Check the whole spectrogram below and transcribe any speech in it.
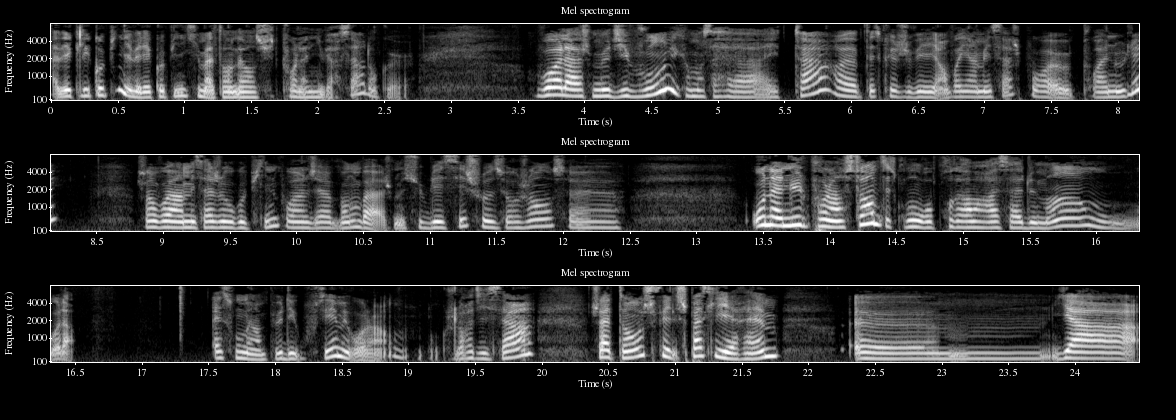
avec les copines. Il y avait les copines qui m'attendaient ensuite pour l'anniversaire, donc voilà, je me dis bon, il commence à être tard, peut-être que je vais envoyer un message pour pour annuler. J'envoie un message aux copines pour dire bon bah je me suis blessée, je suis aux on annule pour l'instant, peut-être qu'on reprogrammera ça demain ou voilà. Elles sont un peu dégoûtées, mais voilà. Donc je leur dis ça. J'attends, je fais, je passe l'IRM. Il euh, y a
